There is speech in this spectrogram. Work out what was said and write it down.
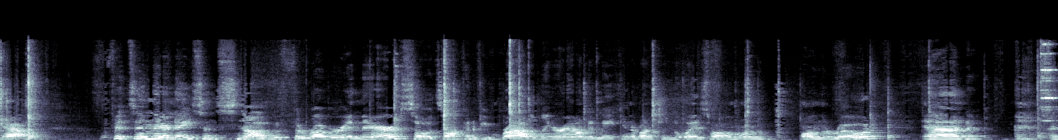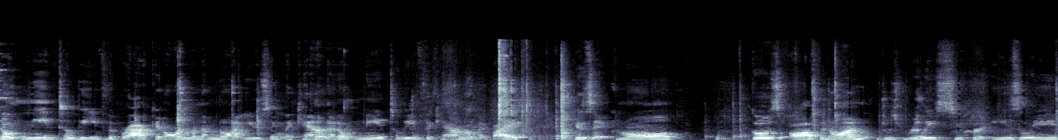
Yeah, fits in there nice and snug with the rubber in there, so it's not going to be rattling around and making a bunch of noise while I'm on the, on the road. And I don't need to leave the bracket on when I'm not using the can. I don't need to leave the can on my bike because it can all goes off and on just really super easily.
